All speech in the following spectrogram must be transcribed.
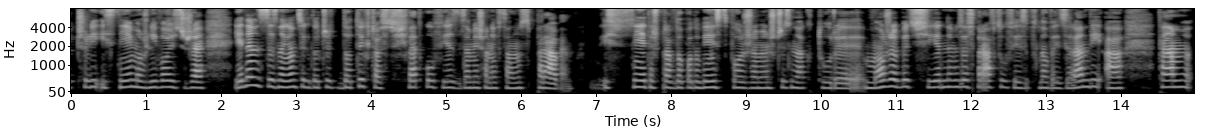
y, czyli istnieje możliwość, że jeden z zeznających dotychczas świadków jest zamieszany w całą sprawę. Istnieje też prawdopodobieństwo, że mężczyzna, który może być jednym ze sprawców, jest w Nowej Zelandii, a tam y,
